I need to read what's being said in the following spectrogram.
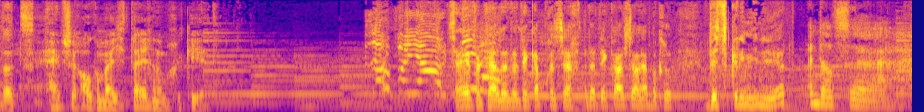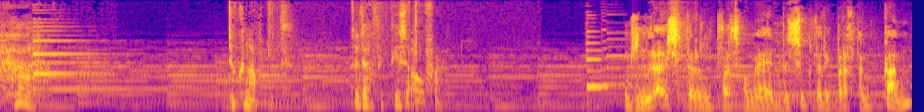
Dat heeft zich ook een beetje tegen hem gekeerd. Zo van jou! Zij vertellen dat ik heb gezegd dat ik haar zou hebben gediscrimineerd. En dat, uh, ha. Toen knapt het. Toen dacht ik, het is over. Luisterend was voor mij het bezoek dat ik bracht aan Cannes.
